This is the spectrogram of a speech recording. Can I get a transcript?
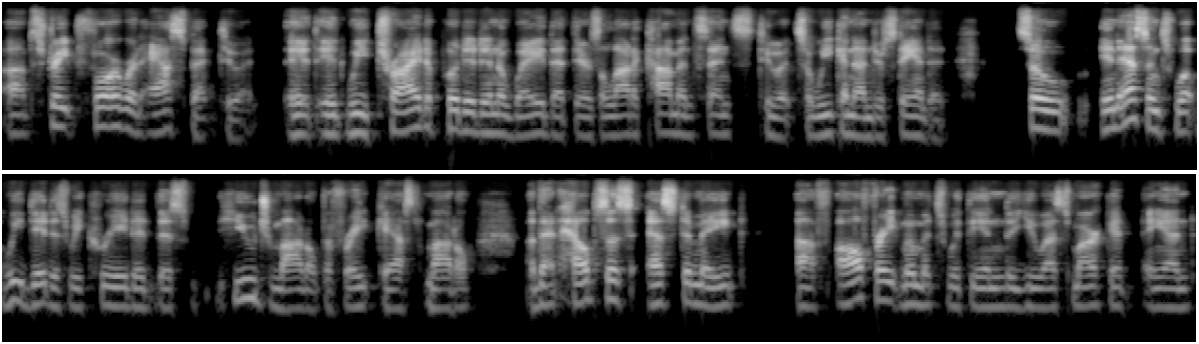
uh, straightforward aspect to it. It, it we try to put it in a way that there's a lot of common sense to it so we can understand it. So in essence, what we did is we created this huge model, the Freightcast model, uh, that helps us estimate uh, all freight movements within the U.S. market and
